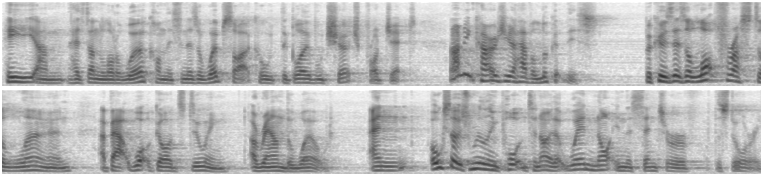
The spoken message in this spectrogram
He um, has done a lot of work on this, and there's a website called the Global Church Project. And I'd encourage you to have a look at this because there's a lot for us to learn about what God's doing around the world. And also, it's really important to know that we're not in the center of the story,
